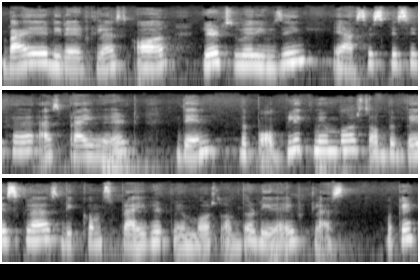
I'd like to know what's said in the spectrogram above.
by a derived class or let's we are using a access specifier as private then the public members of the base class becomes private members of the derived class. Okay?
